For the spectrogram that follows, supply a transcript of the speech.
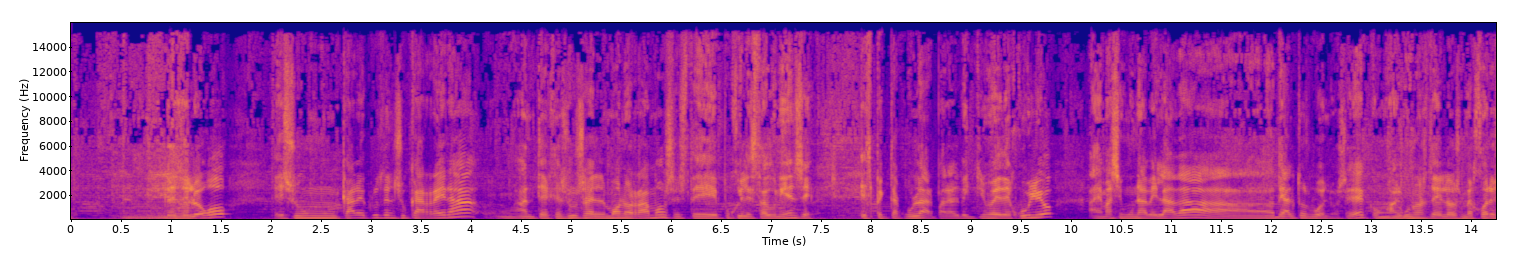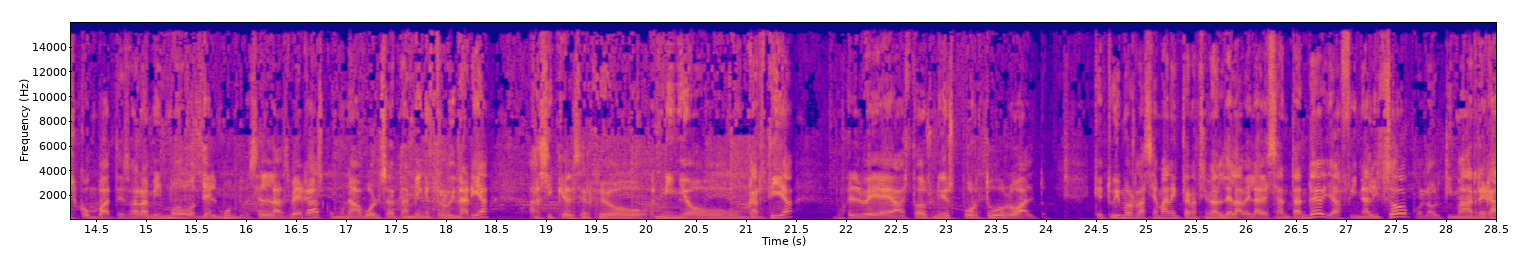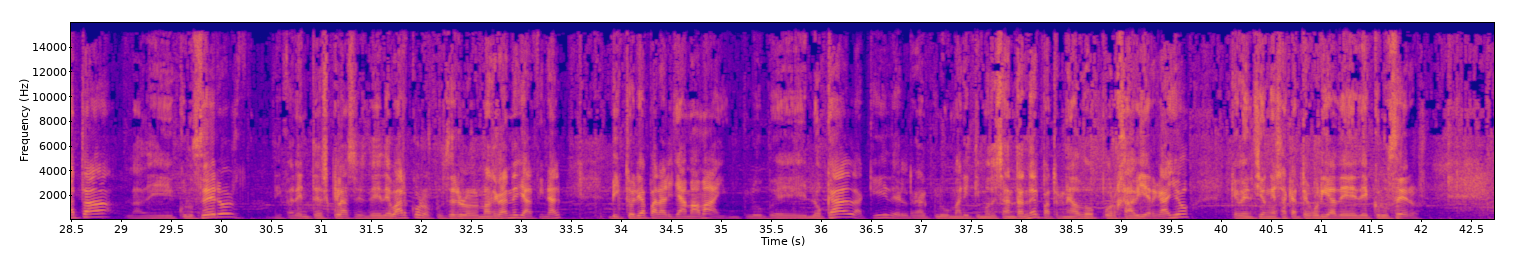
Desde luego, es un cara de cruz en su carrera ante Jesús el Mono Ramos, este púgil estadounidense. Espectacular para el 29 de julio además en una velada de altos vuelos, ¿eh? con algunos de los mejores combates ahora mismo del mundo. Es en Las Vegas, con una bolsa también extraordinaria, así que el Sergio Niño García vuelve a Estados Unidos por todo lo alto. Que tuvimos la Semana Internacional de la Vela de Santander, ya finalizó con la última regata, la de cruceros, diferentes clases de, barcos, los cruceros los más grandes y al final victoria para el Yamamay, un club eh, local aquí del Real Club Marítimo de Santander, patrocinado por Javier Gallo, que venció en esa categoría de, cruceros.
